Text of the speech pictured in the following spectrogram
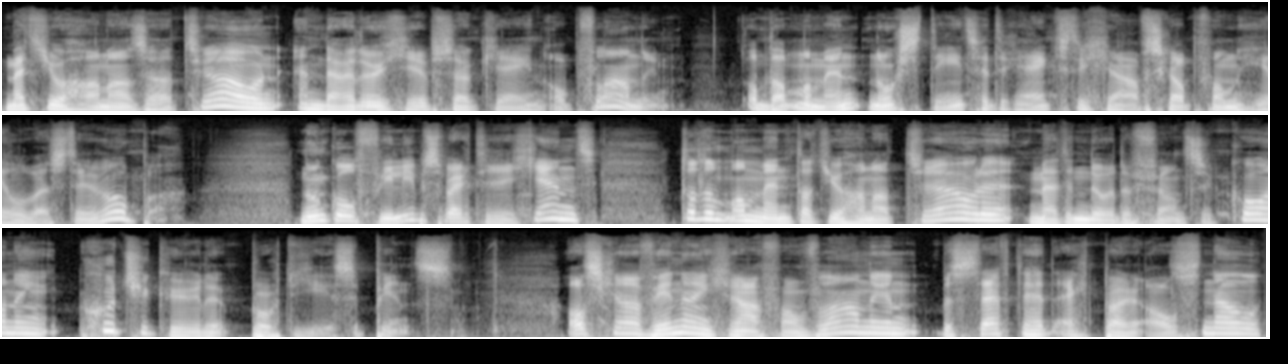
met Johanna zou trouwen en daardoor grip zou krijgen op Vlaanderen. Op dat moment nog steeds het rijkste graafschap van heel West-Europa. Nonkel Philips werd regent tot het moment dat Johanna trouwde met een door de Franse koning goedgekeurde Portugese prins. Als gravin en graaf van Vlaanderen besefte het echtpaar al snel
